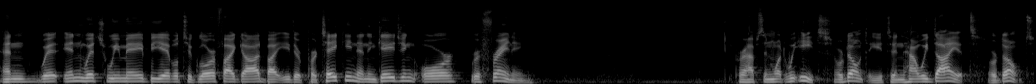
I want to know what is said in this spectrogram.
and in which we may be able to glorify God by either partaking and engaging or refraining. Perhaps in what we eat or don't eat, in how we diet or don't,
